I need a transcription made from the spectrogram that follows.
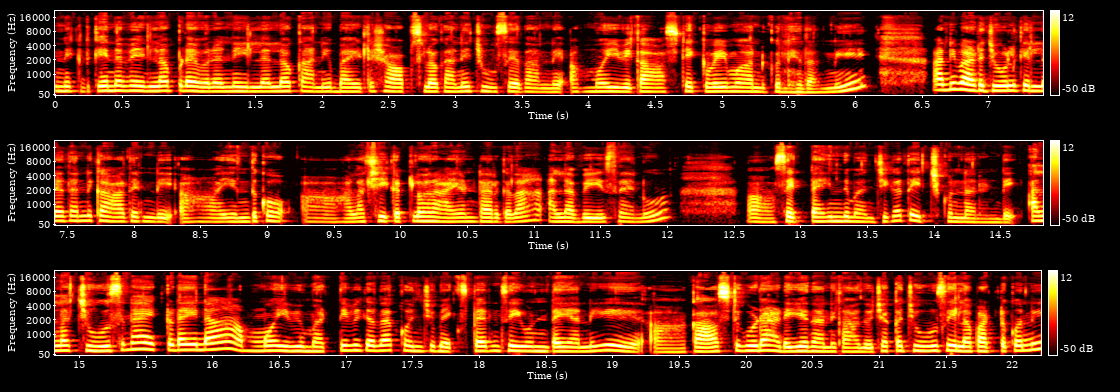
నేనెక్కడికైనా వెళ్ళినప్పుడు ఎవరైనా ఇళ్ళల్లో కానీ, బయట షాప్స్‌లో కానీ చూసేదాన్ని. అమ్మో! ఇవి కాస్ట్ ఎక్కువేమో అనుకునేదాన్ని. అని వాటి జోలికెళ్ళేదాన్ని కాదండి. ఆహ్, ఎందుకో ఆహ్, అలా చీకట్లో రాయి అంటారు కదా! అలా వేశాను. ఆహ్, సెట్ అయింది మంచిగా తెచ్చుకున్నానండి. అలా చూసినా ఎక్కడైనా అమ్మో! ఇవి మట్టివి కదా! కొంచెం ఎక్స్‌పెన్సివ్ ఉంటాయని ఆహ్, కాస్ట్ కూడా అడిగేదాన్ని కాదు. చక్కగా చూసి ఇలా పట్టుకొని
